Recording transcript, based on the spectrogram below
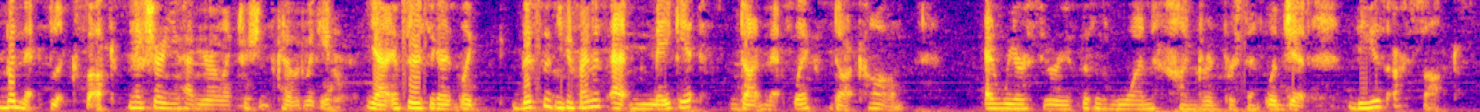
the Netflix socks. Make sure you have your electrician's code with you. Yeah, and seriously, guys, like this is you can find this at makeit.netflix.com. And we are serious. This is 100% legit. These are socks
